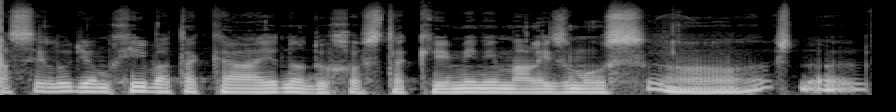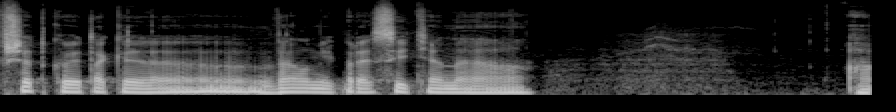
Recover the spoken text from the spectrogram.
asi ľuďom chýba taká jednoduchosť, taký minimalizmus. Všetko je také veľmi presítené a, a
